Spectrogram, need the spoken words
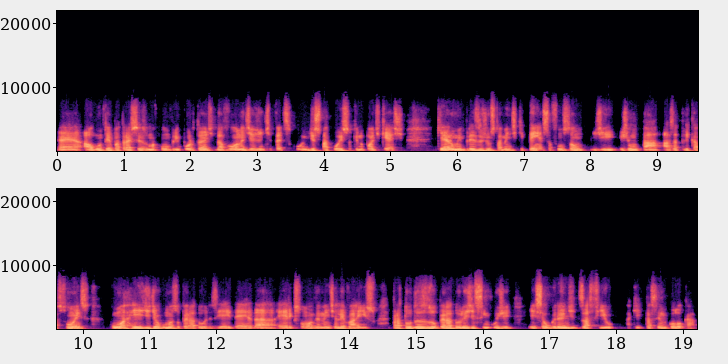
é, algum tempo atrás, fez uma compra importante da Vonad, a gente até destacou isso aqui no podcast, que era uma empresa justamente que tem essa função de juntar as aplicações com a rede de algumas operadoras. E a ideia da Ericsson, obviamente, é levar isso para todas as operadoras de 5G. Esse é o grande desafio aqui que está sendo colocado.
